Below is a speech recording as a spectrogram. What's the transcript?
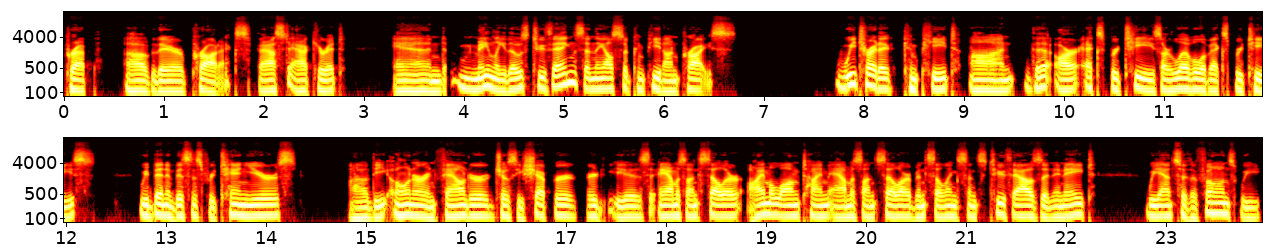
prep of their products fast, accurate, and mainly those two things. And they also compete on price. We try to compete on the, our expertise, our level of expertise. We've been in business for 10 years. Uh, the owner and founder, Josie Shepard, is an Amazon seller. I'm a longtime Amazon seller. I've been selling since 2008. We answer the phones. We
